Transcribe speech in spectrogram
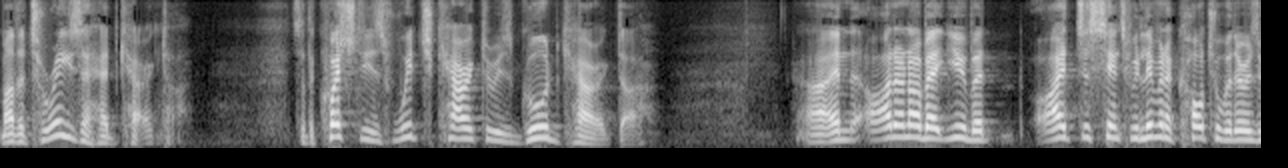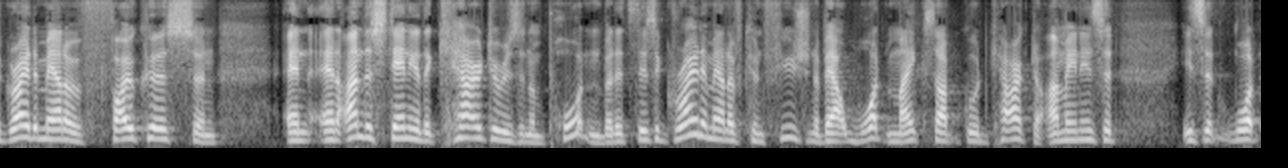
Mother Teresa had character. So the question is, which character is good character? Uh, and I don't know about you, but I just sense we live in a culture where there is a great amount of focus and and, and understanding that character isn't important, but there's a great amount of confusion about what makes up good character. I mean, is it, is it what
